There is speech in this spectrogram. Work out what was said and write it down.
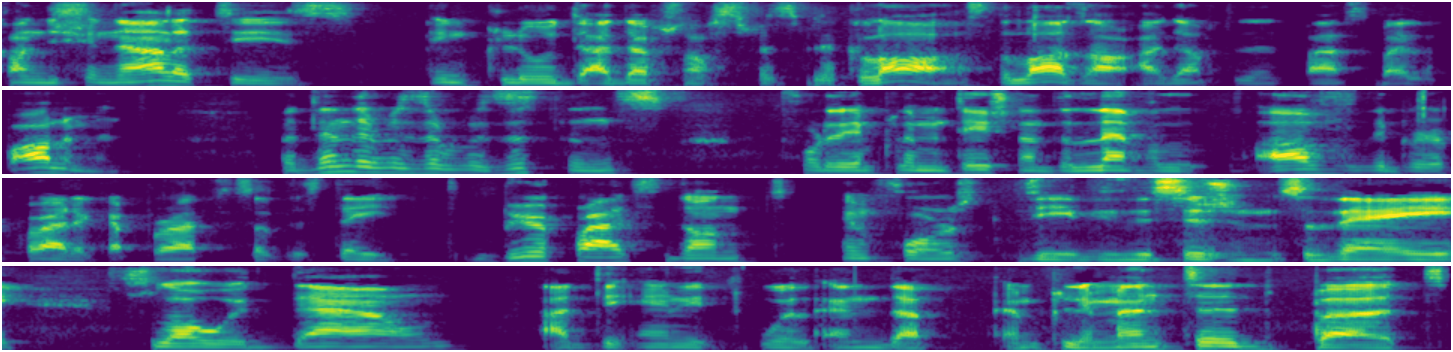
conditionalities include the adoption of specific laws. The laws are adopted and passed by the parliament. But then there is a resistance for the implementation at the level of the bureaucratic apparatus of the state. Bureaucrats don't enforce the, the decisions, they slow it down. At the end, it will end up implemented, but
